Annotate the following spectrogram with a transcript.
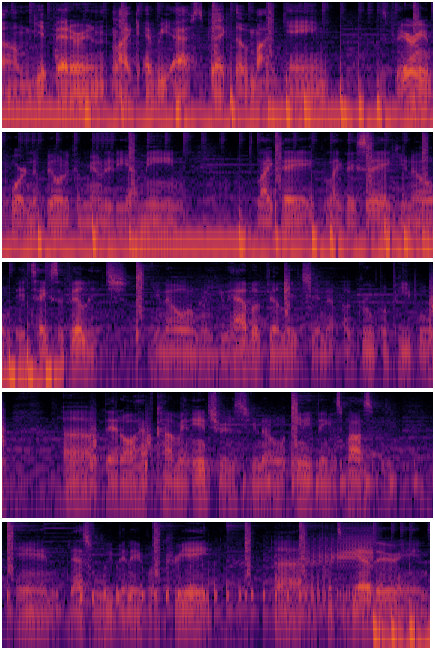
um, get better in like every aspect of my game. It's very important to build a community. I mean, like they like they say, you know, it takes a village. You know, and when you have a village and a group of people uh, that all have common interests, you know, anything is possible. And that's what we've been able to create uh, and put together, and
